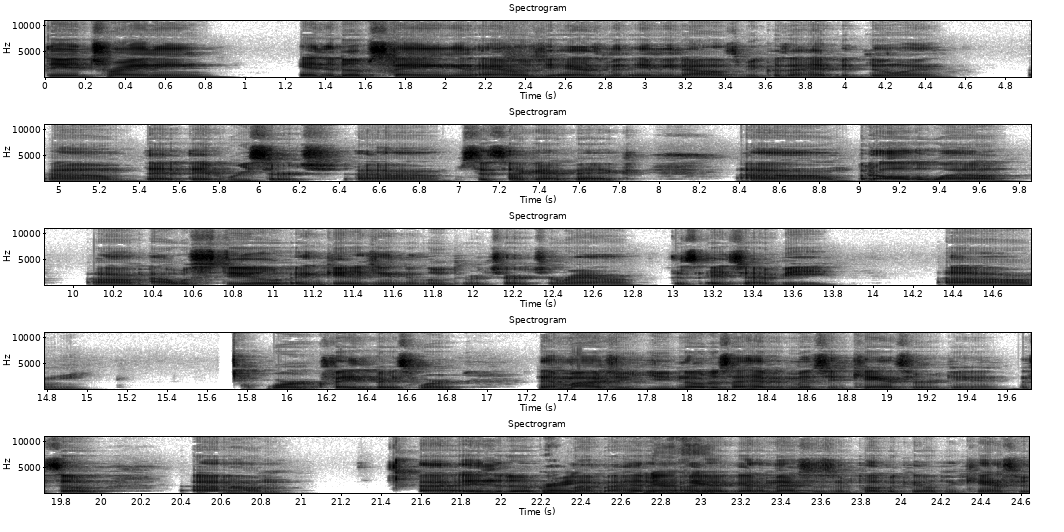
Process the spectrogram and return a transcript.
did training, ended up staying in allergy, asthma, and immunology because I had been doing um, that that research um, since I got back. Um, but all the while, um, I was still engaging the Lutheran Church around this HIV work, faith based work. Now, mind you, you notice I haven't mentioned cancer again, and so um, I ended up. Right. My, I had no, a, yeah. I got a master's in public health and cancer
